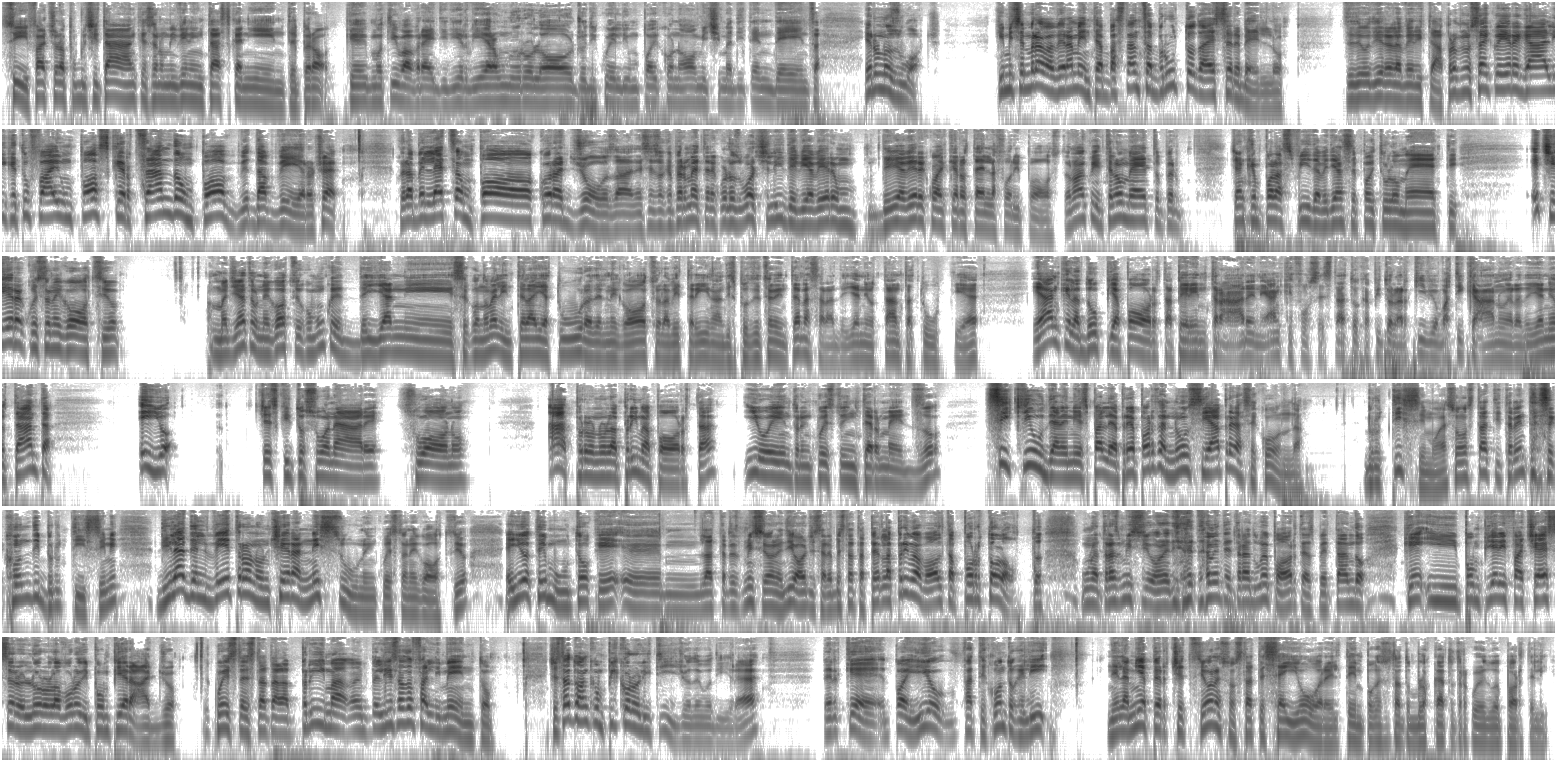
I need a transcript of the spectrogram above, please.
Sì, faccio la pubblicità anche se non mi viene in tasca niente, però che motivo avrei di dirvi era un orologio di quelli un po' economici ma di tendenza? Era uno Swatch che mi sembrava veramente abbastanza brutto da essere bello. Se devo dire la verità, proprio sai quei regali che tu fai un po' scherzando, un po' davvero, cioè quella bellezza un po' coraggiosa, nel senso che per mettere quello Swatch lì devi avere, un- devi avere qualche rotella fuori posto, no? Quindi te lo metto per... c'è anche un po' la sfida, vediamo se poi tu lo metti. E c'era questo negozio. Immaginate un negozio comunque degli anni, secondo me l'intelaiatura del negozio, la vetrina a disposizione interna sarà degli anni 80 tutti, eh. E anche la doppia porta per entrare, neanche fosse stato capito l'archivio Vaticano, era degli anni 80. E io c'è scritto suonare, suono, aprono la prima porta, io entro in questo intermezzo, si chiude alle mie spalle la prima porta, non si apre la seconda. Bruttissimo, eh? sono stati 30 secondi bruttissimi. Di là del vetro non c'era nessuno in questo negozio e io ho temuto che ehm, la trasmissione di oggi sarebbe stata per la prima volta Portolot, una trasmissione direttamente tra due porte aspettando che i pompieri facessero il loro lavoro di pompieraggio. Questa è stata la prima, eh, lì è stato fallimento. C'è stato anche un piccolo litigio, devo dire, eh? perché poi io fate conto che lì nella mia percezione sono state sei ore il tempo che sono stato bloccato tra quelle due porte lì.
